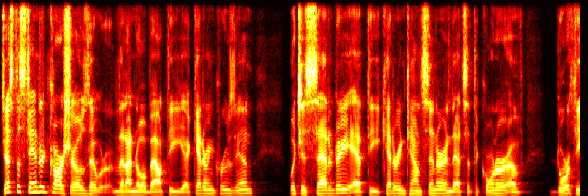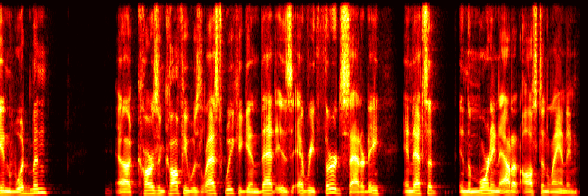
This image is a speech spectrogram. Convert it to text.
Just the standard car shows that were, that I know about. The uh, Kettering Cruise In, which is Saturday at the Kettering Town Center, and that's at the corner of Dorothy and Woodman. Uh, Cars and Coffee was last week again. That is every third Saturday, and that's at, in the morning out at Austin Landing.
